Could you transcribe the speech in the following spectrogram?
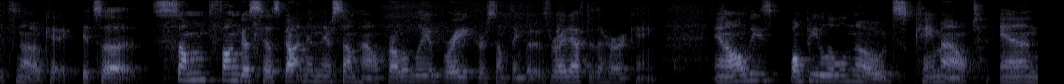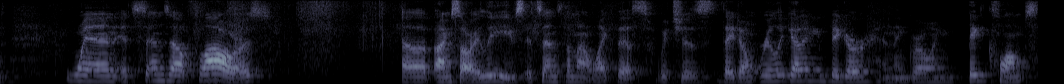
It's not okay. It's a some fungus has gotten in there somehow, probably a break or something, but it was right after the hurricane. And all these bumpy little nodes came out, and when it sends out flowers, uh, I'm sorry, leaves, it sends them out like this, which is they don't really get any bigger and they grow in big clumps.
